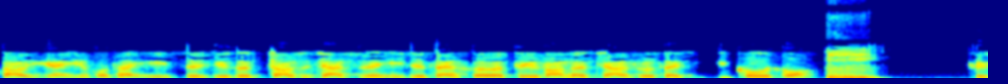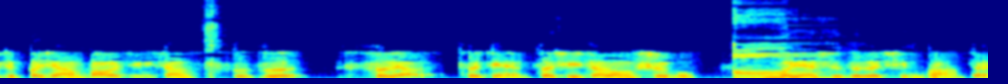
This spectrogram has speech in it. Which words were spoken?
到医院以后，他一直就是肇事驾驶人一直在和对方的家属在进行沟通，嗯，就是不想报警，想私自私了这件这起交通事故，哦，目前是这个情况，对。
